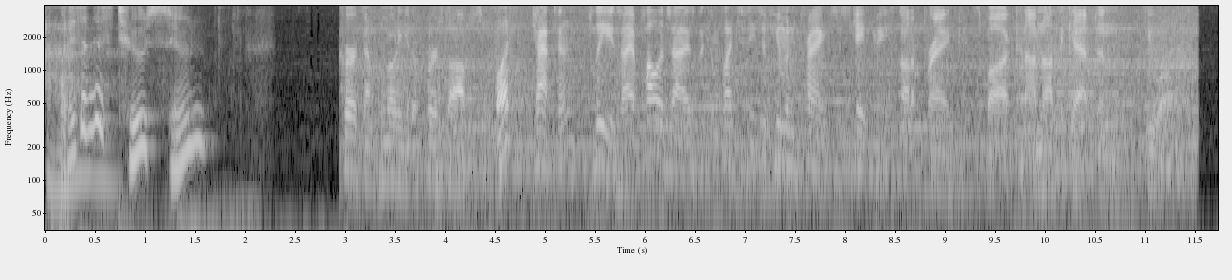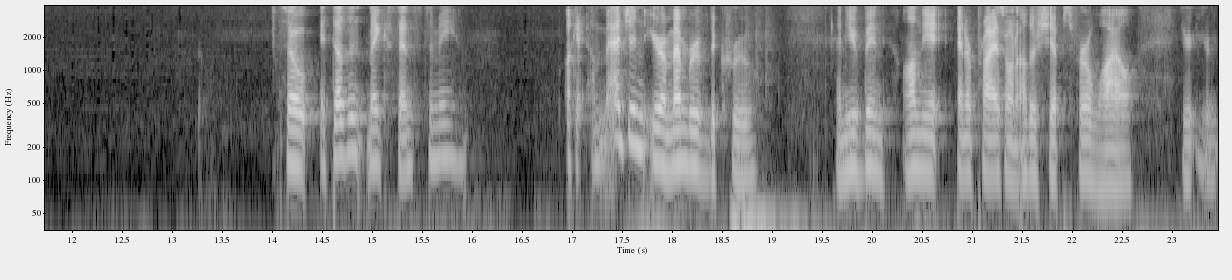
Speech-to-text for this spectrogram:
But isn't this Ah. too soon? Kirk, I'm promoting you to first officer. What? Captain, please, I apologize. The complexities of human pranks escape me. It's not a prank, Spock, and I'm not the captain. You are. So it doesn't make sense to me. Okay, imagine you're a member of the crew, and you've been on the Enterprise or on other ships for a while. You're you're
